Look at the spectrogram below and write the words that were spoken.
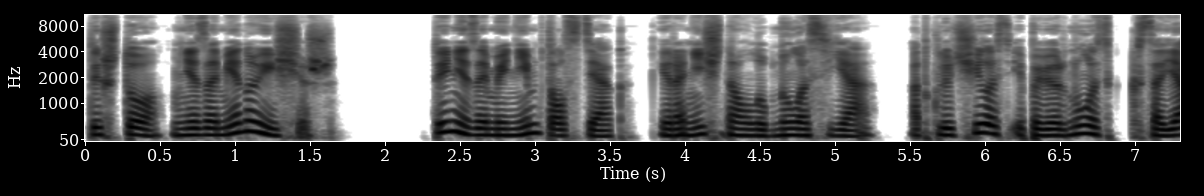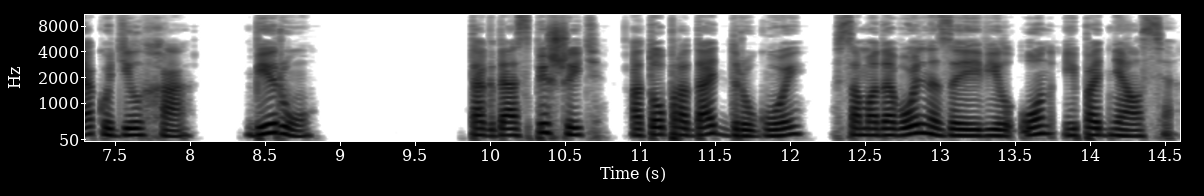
ты что, мне замену ищешь? Ты незаменим, толстяк, иронично улыбнулась я отключилась и повернулась к Саяку Дилха. Беру. Тогда спешить, а то продать другой, самодовольно заявил он и поднялся.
